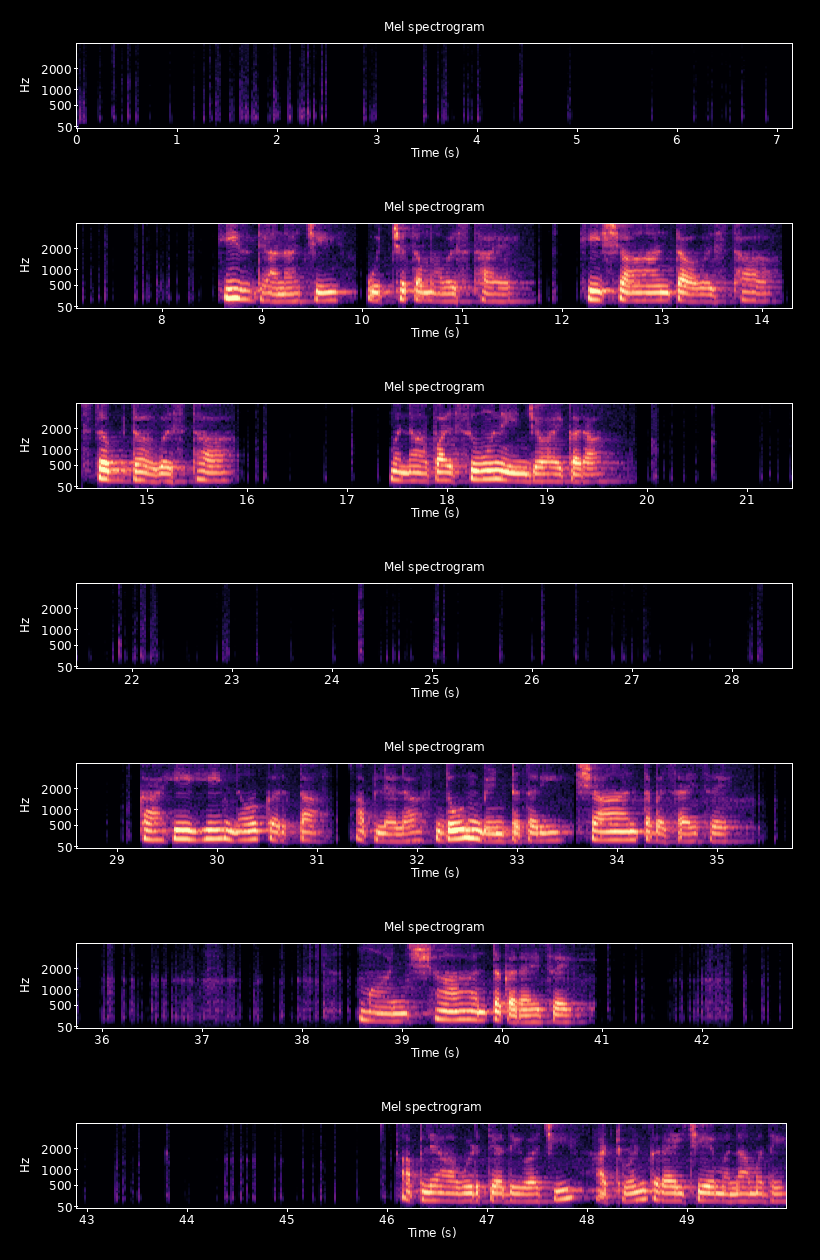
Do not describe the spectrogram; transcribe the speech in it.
हीच ध्यानाची उच्चतम अवस्था आहे. ही शांत अवस्था स्तब्ध अवस्था. मनापासून एन्जॉय करा. काहीही न करता आपल्याला दोन मिनटं तरी शांत बसायचंय. मन शांत करायचंय. आपल्या आवडत्या देवाची आठवण करायची आहे मनामध्ये.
